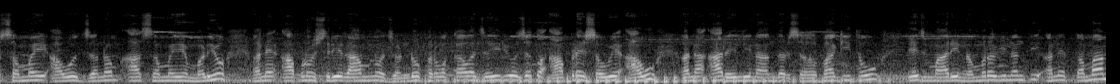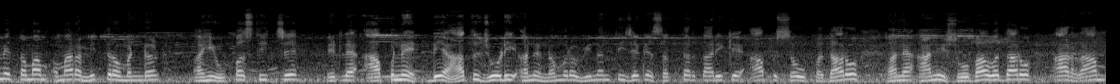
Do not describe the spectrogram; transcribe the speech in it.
સમય, આવો જન્મ આ સમયે મળ્યો અને આપણો શ્રી રામનો ઝંડો ફરવકાવા જઈ રહ્યો છે. તો આપણે સૌએ આવું અને આ રેલીના અંદર સહભાગી થવું. એ જ મારી નમ્ર વિનંતી અને તમામે તમામ અમારા મિત્ર મંડળ અહીં ઉપસ્થિત છે એટલે આપને બે હાથ જોડી અને નમ્ર વિનંતી છે કે સત્તર તારીખે આપ સૌ પધારો અને આની શોભા વધારો. આ રામ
